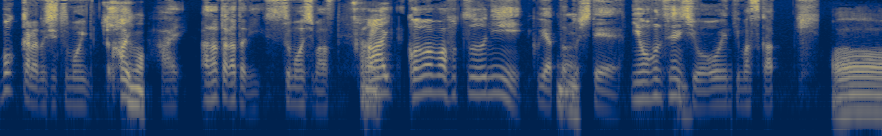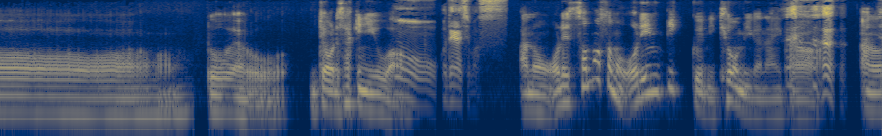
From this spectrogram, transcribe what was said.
僕からの質問に、はい質問はい。あなた方に質問します。ー、はい。このまま普通にやったとして、日本選手を応援できますか？あー、どうやろう。じゃあ俺先に言ううん、わ。お願いします。あの、俺そもそもオリンピックに興味がないから、あの、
